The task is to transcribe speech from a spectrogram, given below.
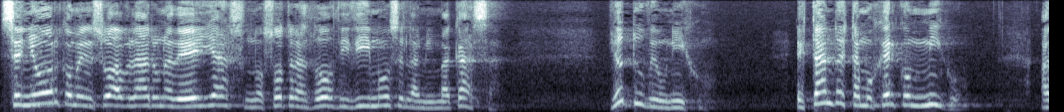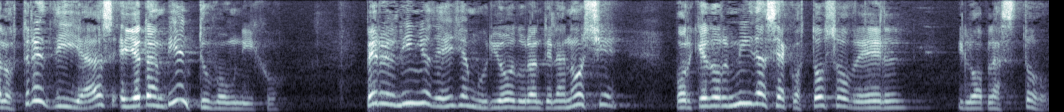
Señor, comenzó a hablar una de ellas, nosotras dos vivimos en la misma casa. Yo tuve un hijo, estando esta mujer conmigo. A los tres días ella también tuvo un hijo, pero el niño de ella murió durante la noche porque dormida se acostó sobre él y lo aplastó.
